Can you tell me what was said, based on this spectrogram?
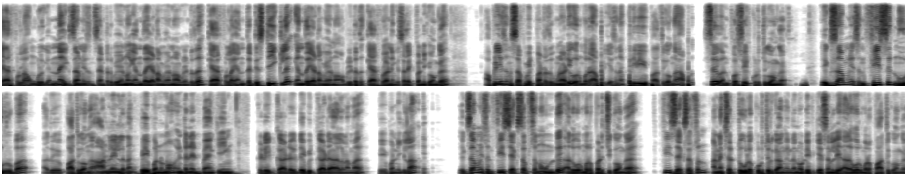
கேர்ஃபுல்லாக உங்களுக்கு என்ன எக்ஸாமினேஷன் சென்டர் வேணும் எந்த இடம் வேணும் அப்படின்றத கேர்ஃபுல்லாக எந்த டிஸ்ட்ரிக்டில் எந்த இடம் வேணும் அப்படின்றத கேர்ஃபுல்லாக நீங்கள் செலக்ட் பண்ணிக்கோங்க. அப்ளிகேஷன் சப்மிட் பண்ணுறதுக்கு முன்னாடி ஒரு முறை அப்ளிகேஷனை ப்ரிவியூ பார்த்துக்கோங்க. அப்புறம் சேவ் அண்ட் ப்ரொசீட் கொடுத்துக்கோங்க. எக்ஸாமினேஷன் ஃபீஸு நூறுரூபா அது பார்த்துக்கோங்க. ஆன்லைனில் தான் பே பண்ணணும். Internet banking credit card debit card அதெல்லாம் நம்ம பே பண்ணிக்கலாம். எக்ஸாமினேஷன் ஃபீஸ் எக்ஸப்ஷனும் உண்டு. அது ஒரு முறை படிச்சுக்கோங்க ஃபீஸ் எக்ஸப்ஷன் அனெக்ஸட் டூவில் கொடுத்துருக்காங்க. இந்த நோட்டிஃபிகேஷன்லேயே அதை ஒரு முறை பார்த்துக்கோங்க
